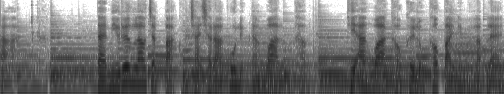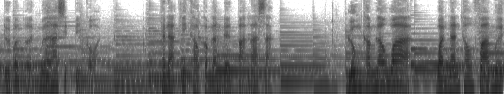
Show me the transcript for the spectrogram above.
รา แต่มีเรื่องเล่าจากปากของชายชราผู้หนึ่งนามว่าลุงคำ ที่อ้างว่าเขาเคยหลงเข้าไปในเมืองลับแลโดยบังเอิญเมื่อ 50 ปีก่อน ขณะที่เขากำลังเดินป่าล่าสัตว์ลุงคำเล่าว่าวันนั้นท้องฟ้ามืด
